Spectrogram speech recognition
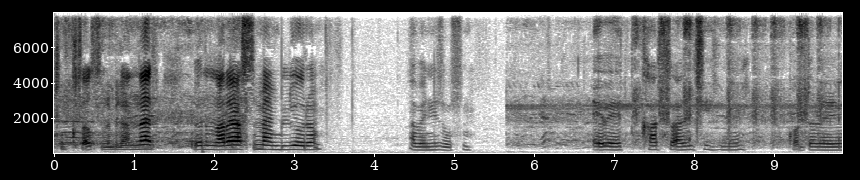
tüm kısasını bilenler yorumlara yazsın ben biliyorum. Haberiniz olsun. Evet, Kars sahil şehrini kontrol eve.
